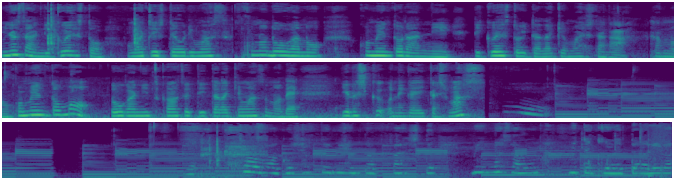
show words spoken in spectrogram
皆さんリクエストお待ちしております。この動画のコメント欄にリクエストいただけましたらあのコメントも動画に使わせていただきますのでよろしくお願いいたします。うん。今日は500人突破してみ皆さん見てくれてありが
